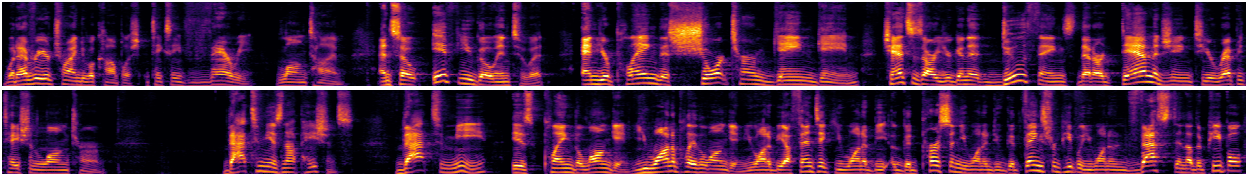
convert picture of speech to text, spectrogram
Whatever you're trying to accomplish it takes a very long time. And so if you go into it and you're playing this short-term gain game chances are you're going to do things that are damaging to your reputation long term. That to me is not patience. That to me is playing the long game. You want to play the long game. You want to be authentic. You want to be a good person. You want to do good things for people. You want to invest in other people,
